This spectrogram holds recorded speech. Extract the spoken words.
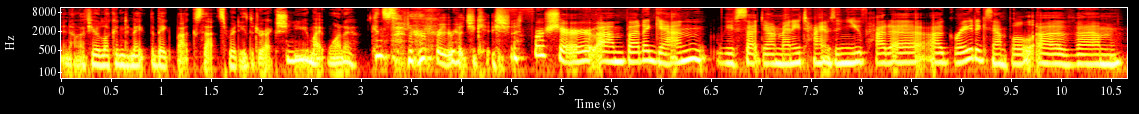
you know, if you're looking to make the big bucks, that's really the direction you might want to consider for your education. For sure. Um, but again, we've sat down many times and you've had a, a great example of, um,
